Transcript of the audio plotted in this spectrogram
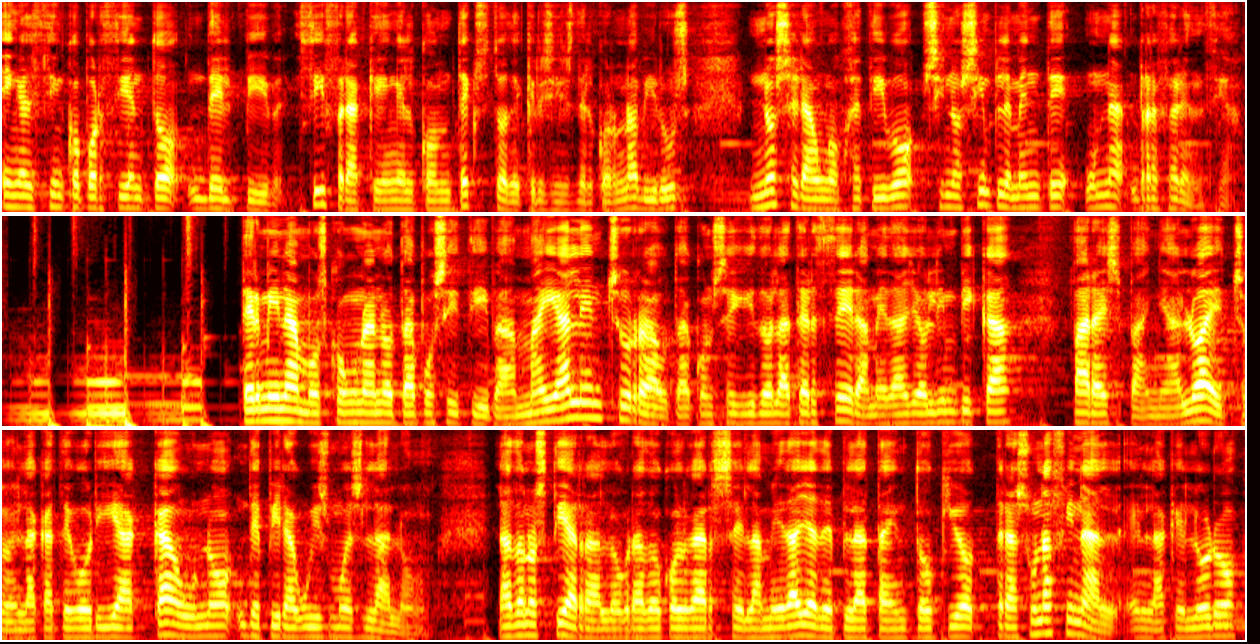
en el 5% del PIB, cifra que en el contexto de crisis del coronavirus no será un objetivo, sino simplemente una referencia. Terminamos con una nota positiva. Mayalen Churraut ha conseguido la tercera medalla olímpica para España. Lo ha hecho en la categoría K1 de piragüismo slalom. La Donostiarra ha logrado colgarse la medalla de plata en Tokio tras una final en la que el oro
